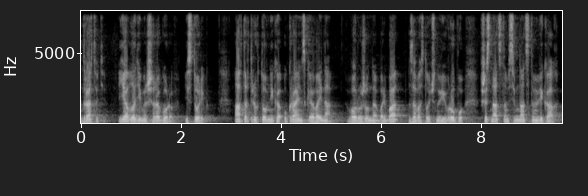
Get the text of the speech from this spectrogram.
Здравствуйте, я Владимир Широгоров, историк, автор трехтомника «Украинская война. Вооруженная борьба за Восточную Европу в 16-17 веках»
